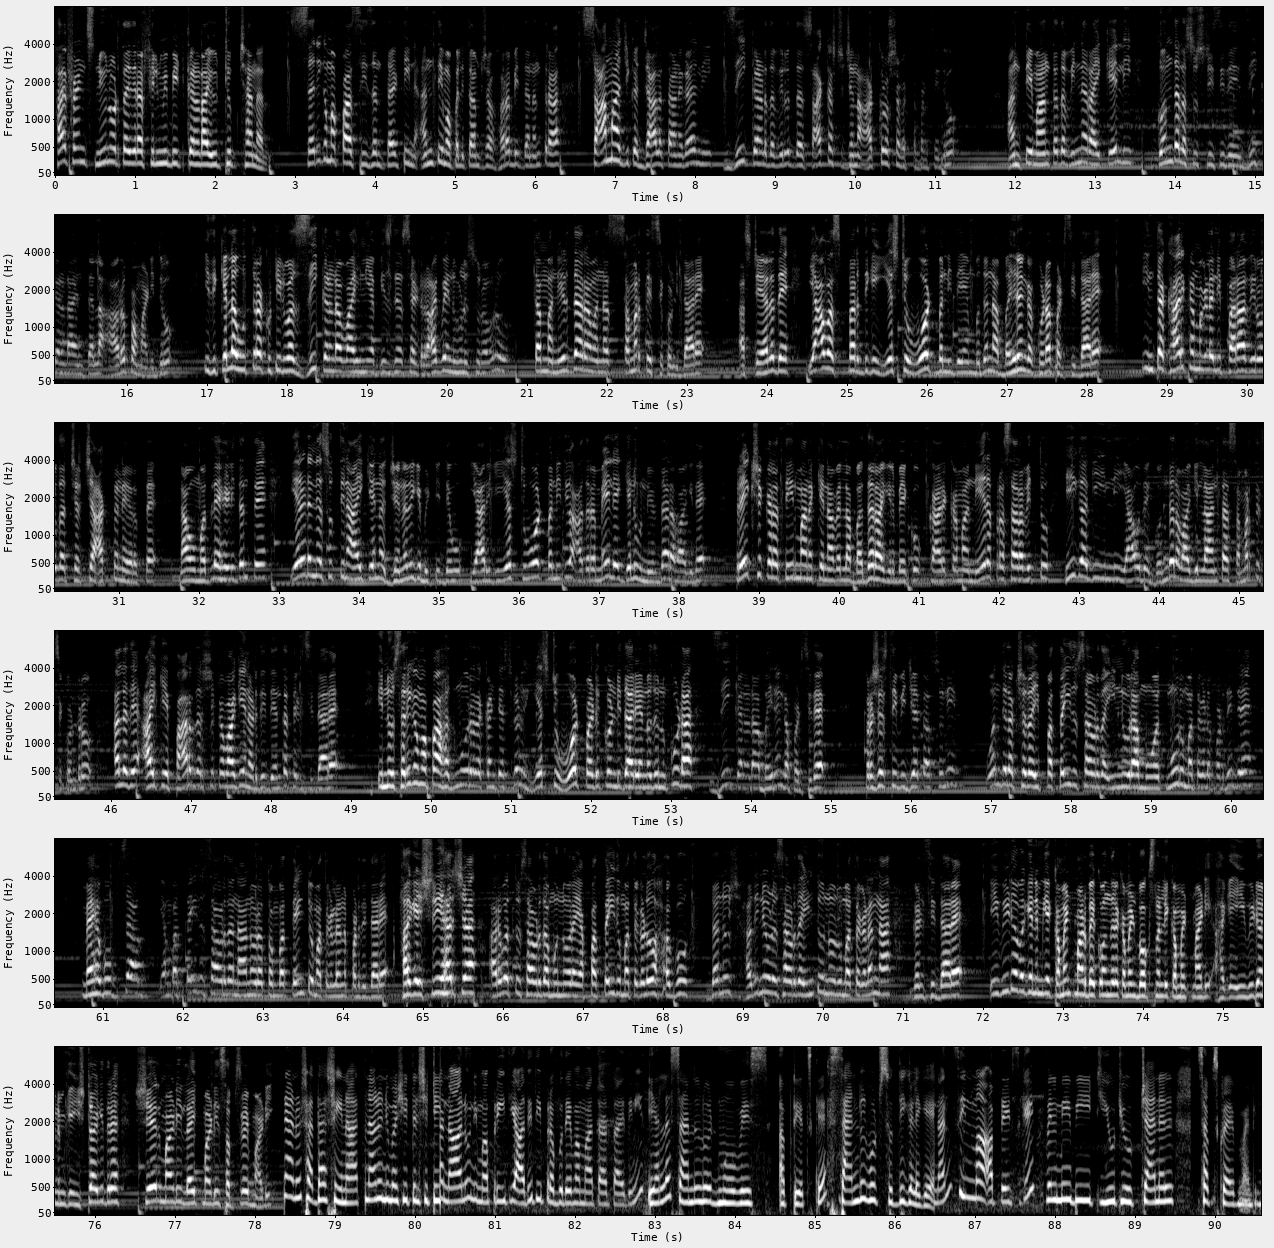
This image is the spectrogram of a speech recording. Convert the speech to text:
Hi friends ನೀವು ನೋಡ್ತಾ ಇದ್ದೀರಾ Filmibeat Kannada YouTube channel Saregamapa season thirteen ಅಂತಿಮ ಫಲಿತಾಂಶ ಹೊರಬಿದ್ದ ನಂತರ ಸಾಮಾಜಿಕ ಜಾಲತಾಣಗಳಲ್ಲಿ ಜಿ ಕನ್ನಡದ ವಿರುದ್ಧ ಸಾಕಷ್ಟು ಜನ ಆಕ್ರೋಶ ವ್ಯಕ್ತಪಡಿಸಿದರು. ಅಂತಿಮ ಹಂತದ ವಿನ್ನರ್ ಆಯ್ಕೆಯಲ್ಲಿ ಗೊಂದಲ ಸೃಷ್ಟಿಸಿದೆ ಜಿ ಕನ್ನಡ ಅಂತೆಲ್ಲ ಆರೋಪ ಮಾಡಿದ್ರು. ಇದಕ್ಕೆಲ್ಲ ಉತ್ತರ ಕೊಟ್ಟಿರುವ ಜಿ ಕನ್ನಡ ವಾಹಿನಿಯ ಬಿಸ್ನೆಸ್ ಹೆಡ್ ರಾಘವೇಂದ್ರ ಹುಣಸೂರ್ ಅವರು ತಮ್ಮ ನಿರ್ಧಾರವನ್ನು ಸಮರ್ಥಿಸಿಕೊಂಡಿದ್ದಾರೆ. ಅಷ್ಟೇ ಅಲ್ಲದೆ ಯಾವ ಸ್ಪರ್ಧೆಗೆ ಎಷ್ಟು ವೋಟ್ ಬಂದಿದೆ ಎಂಬುದನ್ನು ಬಹಿರಂಗ ಕೂಡ ಪಡಿಸಿದ್ದಾರೆ. ಇಂಥ ಕಾರ್ಯಕ್ರಮಗಳಲ್ಲಿ ಪರ ವಿರೋಧ ಚರ್ಚೆ ಆಗ್ತಾನೆ ಇರುತ್ತೆ. ನಾವು ಮೊದಲೇ ಹೇಳಿದಂತೆ ಎರಡನೇ ಸುತ್ತಿನ ಆಯ್ಕೆಯನ್ನು ಜನರಿಗೆ ಬಿಟ್ಟಿದ್ದೆವು. ಯಾರಿಗೆ ಎಷ್ಟು ವೋಟ್ ಬಂದಿದೆಯೋ ಅದರ ಮೇಲೆ ಗೆಲುವು ನಿರ್ಧಾರವಾಗಿದೆ. ಪ್ರೇಕ್ಷಕರ ತೀರ್ಮಾನಕ್ಕೆ ನಾವೆಲ್ಲ ಬದ್ಧರಾಗಿರಬೇಕು. ಕಾರ್ಯಕ್ರಮ ನೇರ ಪ್ರಸಾರವಿತ್ತು. ಹೀಗಾಗಿ ಇಲ್ಲಿ ಯಾವುದೇ ಗೊಂದಲವಾಗಿಲ್ಲ ಅಂತ ಸಮರ್ಥಿಸಿಕೊಂಡರು. ಅಲ್ಲದೆ ಆಯ್ಕೆ ಪಾರದರ್ಶಕವಾಗಿಯೇ ನಡೆದಿದೆ ಅಂತ ತಿಳಿಸಿದ್ದಾರೆ. ಇನ್ನು ಸರಿಗಮಪ ಹದಿಮೂರರ ಕಂಟೆಸ್ಟ್ಗಳು ಎಷ್ಟು ವೋಟ್ ಪಡೆದುಕೊಂಡಿದ್ದಾರೆ ಅನ್ನೋದನ್ನು ಕೂಡ ಜಿ ಕನ್ನಡ ಬಹಿರಂಗಪಡಿಸಿದೆ. ಪ್ರಶಸ್ತಿ ವಿಜೇತ ಸುನೀಲ್ ಒಂದು ಲಕ್ಷದ ಇಪ್ಪತ್ತೈದು ಸಾವಿರದ ಇನ್ನೂರ ಮೂವತ್ತ್ಮೂರು ಮತಗಳು ಪಡೆದಿದ್ದರೆ ಮೆಹಬೂಬ್ ಸಾಬ್ ಎಂಬತ್ತೈದು ಸಾವಿರದ ನಾನ್ನೂರ ತೊಂಬತ್ತೆಂಟು ಮತಗಳನ್ನು ಪಡೆದಿದ್ದಾರೆ. ಹಾಗೆ ಶ್ರೀಹರ್ಷ ಅರವತ್ತು ಸಾವಿರದ ಮುನ್ನೂರ ಎಪ್ಪತ್ತೈದು ಮತಗಳು ಹಾಗೂ ಧನುಷ್ ಹದಿನೇಳು ಸಾವಿರದ ಎಂಟುನೂರು ಮತಗಳನ್ನು ಗಳಿಸಿದ್ದಾರೆ. ಈ ವಿಡಿಯೋ ಬಗ್ಗೆ ನಿಮಗೆ ಕಮೆಂಟ್ ಮಾಡಬೇಕು ಅಂದರೆ ಕಮೆಂಟ್ ಬಾಕ್ಸ್ನಲ್ಲಿ ಕಮೆಂಟ್ ಮಾಡಿ. ಹಾಗೆ ಈ ವಿಡಿಯೋ ನಿಮಗೆ ಇಷ್ಟ ಆಗಿದ್ರೆ ಶೇರ್ ಮಾಡಿ ಲೈಕ್ ಮಾಡಿ ಸಬ್ಸ್ಕ್ರೈಬ್ ಮಾಡಿ. ನಾನು ಶ್ರದ್ಧಾ ಶ್ರೀನಾಥ್. ನಾನು ನಿಮ್ಮ ಶೀತಲ್ ಶೆಟ್ಟಿ. ನಾನು ನಿಮ್ಮ ಪ್ರೀತಿ ಆದಿತಿ ಪ್ರಭುದೇವ ಮಾತಾಡ್ತಾ ಇದ್ದೀನಿ. ಎಲ್ಲ ಸ್ಯಾಂಡಲ್ವುಡ್ ಮೂವೀಸ್ ಅಪ್ಡೇಟ್ಸ್ಗೆ ಸ್ಯಾಂಡಲ್ವುಡ್ ಸುದ್ದಿಗಳಿಗೆ. ನನ್ನ ಸಿನಿಮಾ ಅಪ್ಡೇಟ್ಸ್ಗೆ filmy beet YouTube channel subscribe ಮಾಡಿ.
